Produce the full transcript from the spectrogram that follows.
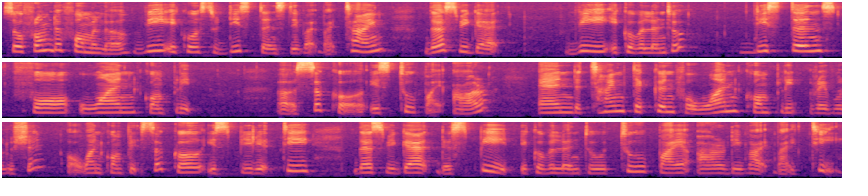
So from the formula, v equals to distance divided by time. Thus we get v equivalent to distance for one complete uh, circle is 2 pi r and the time taken for one complete revolution or one complete circle is period t. Thus, we get the speed equivalent to 2 pi r divided by t.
